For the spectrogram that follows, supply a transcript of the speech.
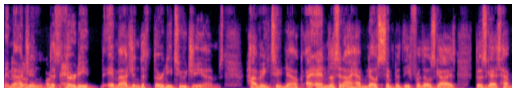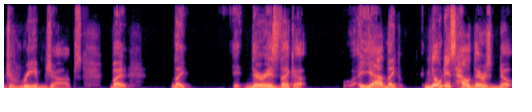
Imagine the 30 imagine the 32 gms having to now and listen i have no sympathy for those guys. Those guys have dream jobs. But like it, there is like a yeah like notice how there's no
